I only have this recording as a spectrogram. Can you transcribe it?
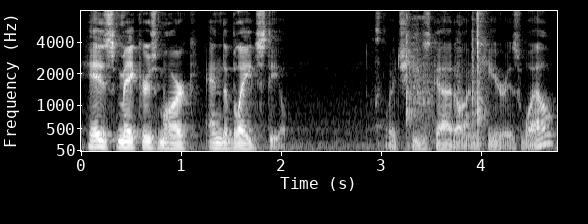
his maker's mark and the blade steel, which he's got on here as well.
